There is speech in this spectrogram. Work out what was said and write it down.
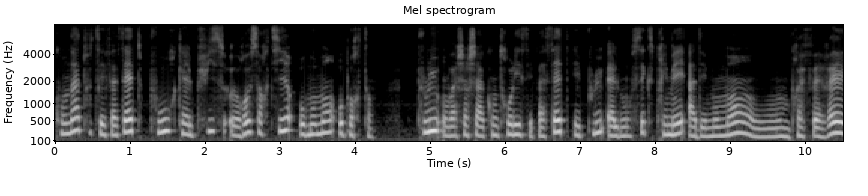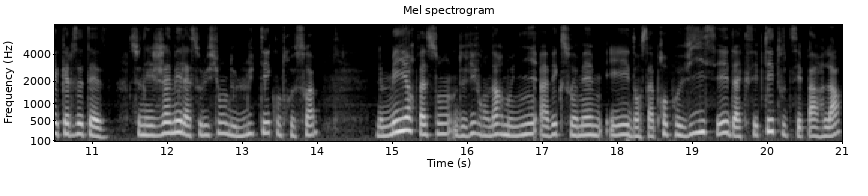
qu'on a toutes ces facettes pour qu'elles puissent euh, ressortir au moment opportun. Plus on va chercher à contrôler ces facettes et plus elles vont s'exprimer à des moments où on préférerait qu'elles se taisent. Ce n'est jamais la solution de lutter contre soi, la meilleure façon de vivre en harmonie avec soi-même et dans sa propre vie, c'est d'accepter toutes ces parts-là.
